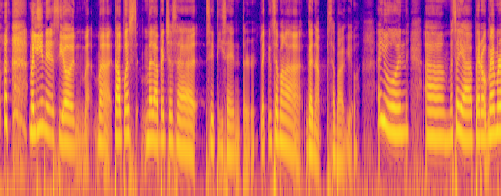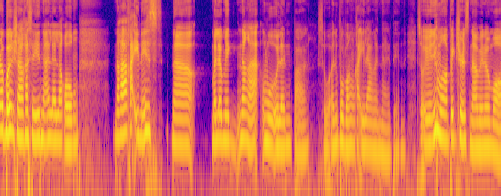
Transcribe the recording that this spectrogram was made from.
Malinis yon ma- ma- Tapos, malapit siya sa city center. Like, sa mga ganap sa Baguio. Ayun, um, masaya. Pero memorable siya kasi naalala kong nakakainis na malamig na nga, umuulan pa. So, ano pa bang kailangan natin? So, yun yung mga pictures namin ng mga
